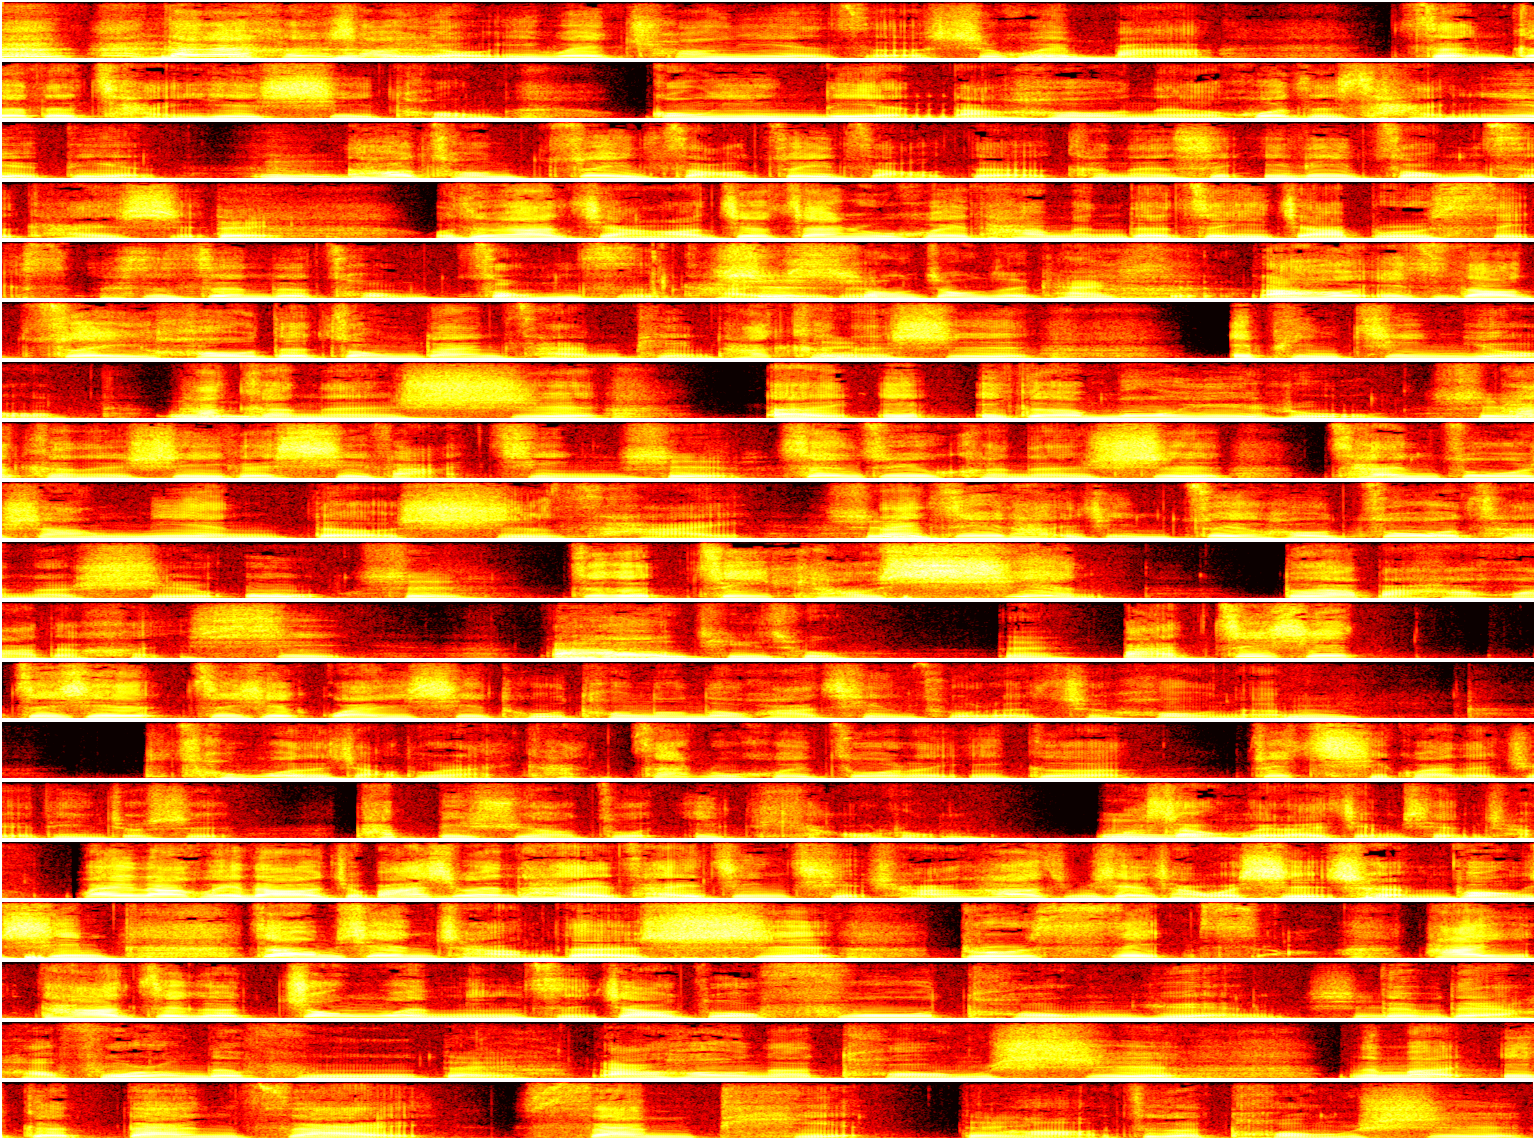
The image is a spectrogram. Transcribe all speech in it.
为大概很少有一位创业者是会把、嗯。整个的产业系统、供应链，然后呢，或者产业链，嗯，然后从最早最早的可能是一粒种子开始。对，我这边要讲哦，就詹如慧他们的这一家 Brew Six 是真的从种子开始，是从种子开始，然后一直到最后的终端产品，它可能是一瓶精油，它可能是。呃，一一个沐浴乳，是它可能是一个洗发精，是甚至有可能是餐桌上面的食材，是乃至于它已经最后做成了食物，是这个这一条线都要把它画得很细，然后很清楚，对，把这些这些这些关系图通通都画清楚了之后呢，嗯，从我的角度来看，詹姆会做了一个最奇怪的决定，就是他必须要做一条龙。马上回来节目现场，欢迎大家回到九八新闻台财经起床号节目现场，我是陈凤欣。在我们现场的是 Six，啊，他他这个中文名字叫做麸童园，是对不对？好，芙蓉的芙，对。然后呢，同是那么一个单在三撇，对。好，这个同是。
